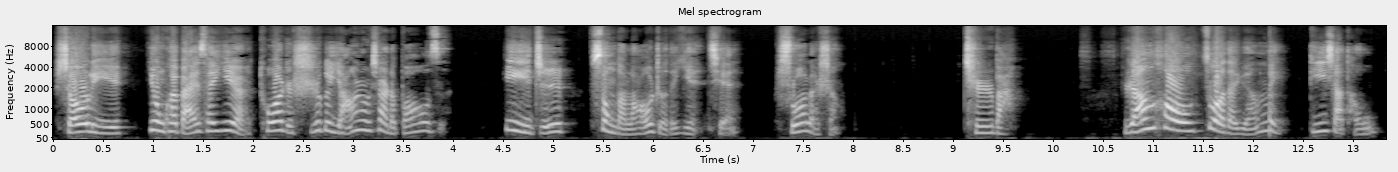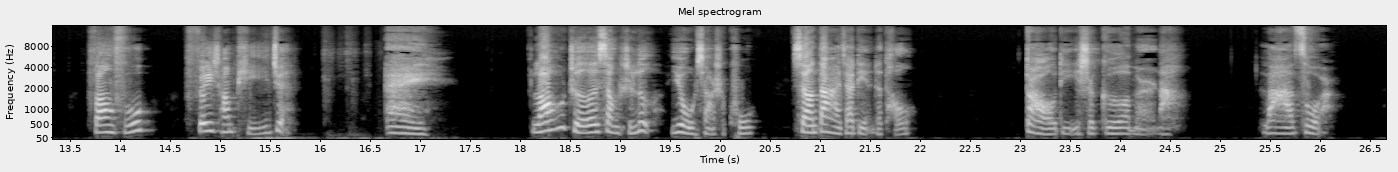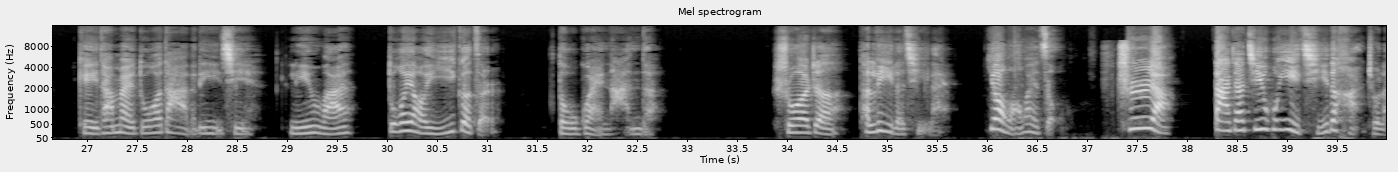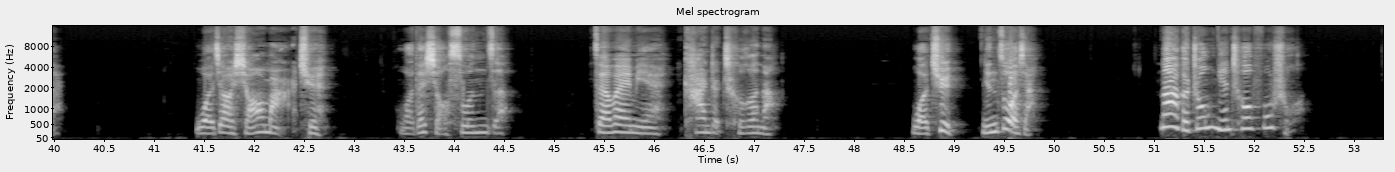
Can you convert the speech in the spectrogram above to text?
手里用块白菜叶托着十个羊肉馅的包子，一直送到老者的眼前，说了声。吃吧，然后坐在原位，低下头，仿佛非常疲倦。哎，老者像是乐，又像是哭，向大家点着头。到底是哥们儿呢，拉座，给他卖多大的力气，临完多要一个子儿，都怪难的。说着，他立了起来，要往外走。吃呀！大家几乎一齐的喊出来。我叫小马去，我的小孙子在外面看着车呢。我去，您坐下。那个中年车夫说：“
